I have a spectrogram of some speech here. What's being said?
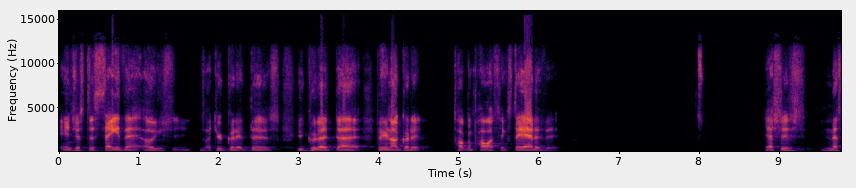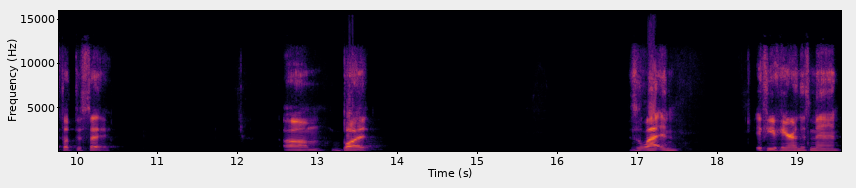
And just to say that, oh, you should like you're good at this, you're good at that, but you're not good at talking politics, stay out of it. That's just messed up to say. Um, but Zlatan, if you're hearing this, man,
